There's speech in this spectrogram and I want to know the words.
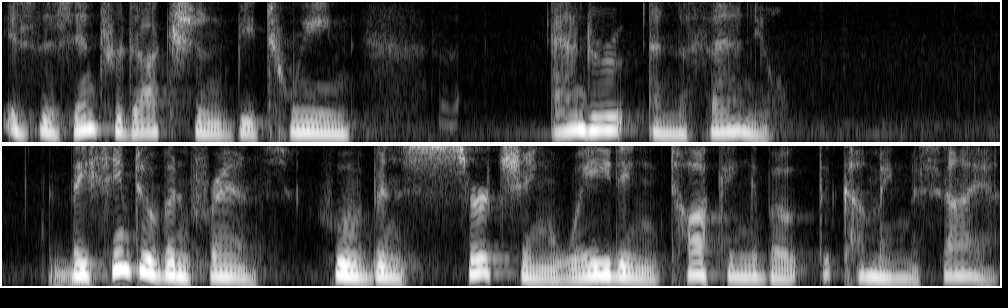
is this introduction between Andrew and Nathaniel. They mm. seem to have been friends who have been searching, waiting, talking about the coming Messiah.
